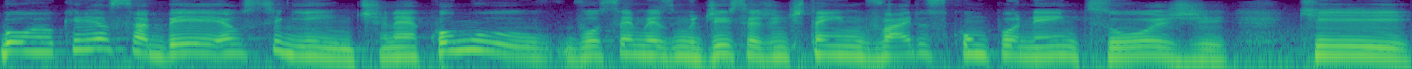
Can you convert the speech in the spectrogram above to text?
Bom, eu queria saber é o seguinte, né? Como você mesmo disse, a gente tem vários componentes hoje que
